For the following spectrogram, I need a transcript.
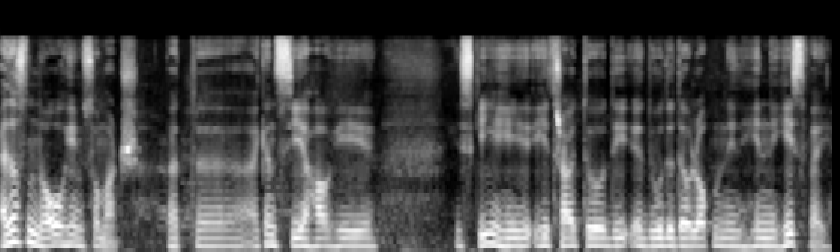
I don't know him so much, but uh, I can see how he is skiing. He, he tried to de do the development in, in, his way,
